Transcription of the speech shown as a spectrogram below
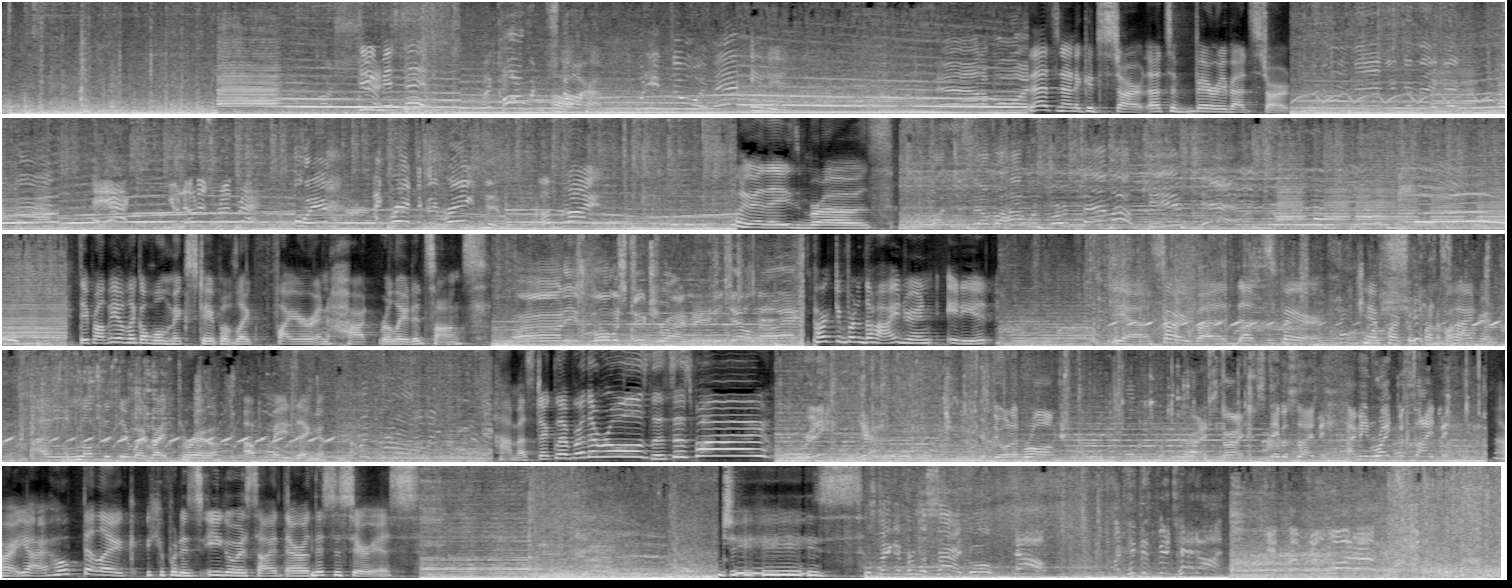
Oh, Did he miss it? My car wouldn't Oh, start. crap. What are you doing, man? Idiot. Yeah. That's not a good start. That's a very bad start. Look at these bros. Taught yourself a hot one first time out, kid. Yeah. They probably have like a whole mixtape of like fire and hot related songs. Ah, these moments do try me. Be gentle now, Axe. Parked in front of the hydrant, idiot. Yeah, sorry, bud. That's fair. Can't park in front of a hydrant. I love that they went right through. Amazing. I'm a stickler for the rules. This is why. Doing it wrong. All right, all right. Stay beside me. I mean, right beside me. All right, yeah. I hope that like he can put his ego aside there. This is serious. Jeez. Let's take it from the side, Bull. No! Let's hit this bitch head on! Here comes your water!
